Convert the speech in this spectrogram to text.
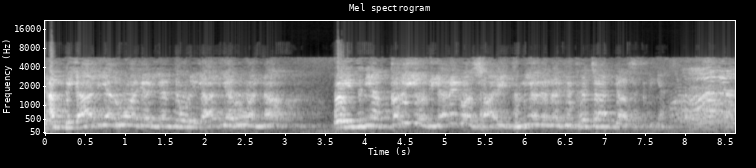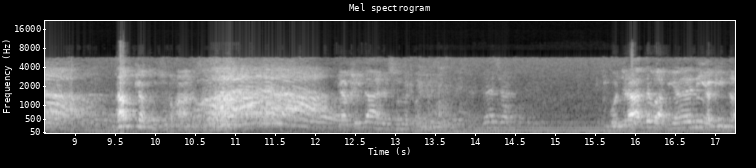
انبیاء دیا روح جہاں تو اولیاء دیا روح نہ وہ اتنی کبھی ہوتی ہیں کہ وہ ساری دنیا کے اندر جتنے چاہ جا سکتی ہیں اب کیا سبحان عقیدہ ہے سنت گجرات کے باقی نے نہیں عقیدہ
